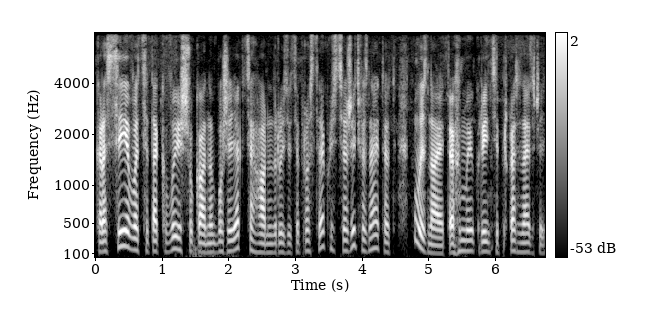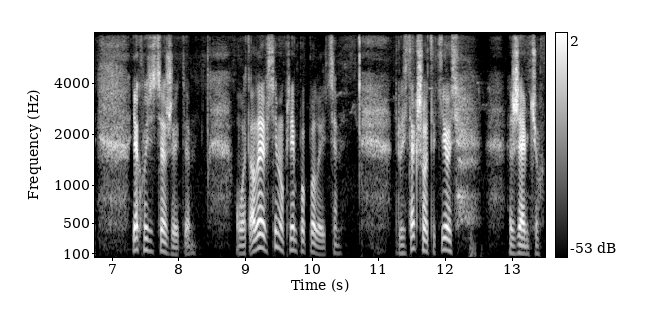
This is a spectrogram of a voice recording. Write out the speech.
красиво, це так вишукано. Боже, як це гарно, друзі. Це просто як хочеться жити. Ви знаєте, от, ну ви знаєте, ми українці прекрасно знаєте, що як хочеться жити. От, але всім, окрім попелиці. Друзі, так що такий ось жемчуг.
